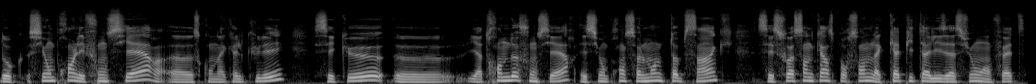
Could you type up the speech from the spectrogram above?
Donc, si on prend les foncières, euh, ce qu'on a calculé, c'est que il y a 32 foncières, et si on prend seulement le top 5, c'est 75% de la capitalisation en fait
